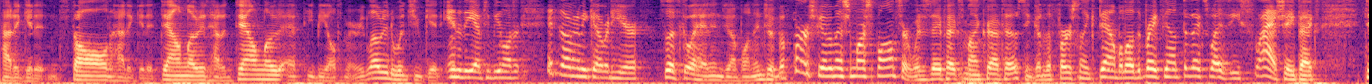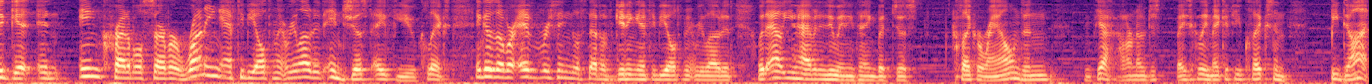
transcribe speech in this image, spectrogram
how to get it installed, how to get it downloaded, how to download FTB Ultimate Reloaded once you get into the FTB launcher. It's all going to be covered here, so let's go ahead and jump on into it. But first, we have a message from our sponsor, which is Apex Minecraft Hosting. Go to the first link down below the breakdown.xyz slash Apex to get an incredible server running FTB Ultimate Reloaded in just a few clicks. It goes over every single step of getting FTB Ultimate Reloaded without you having to do anything but just click around and yeah, I don't know, just basically make a few clicks and be done,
